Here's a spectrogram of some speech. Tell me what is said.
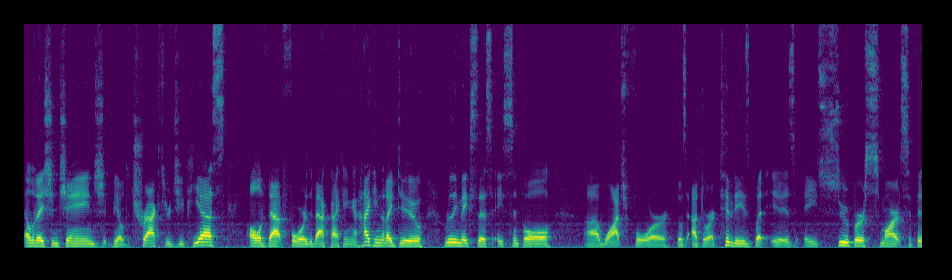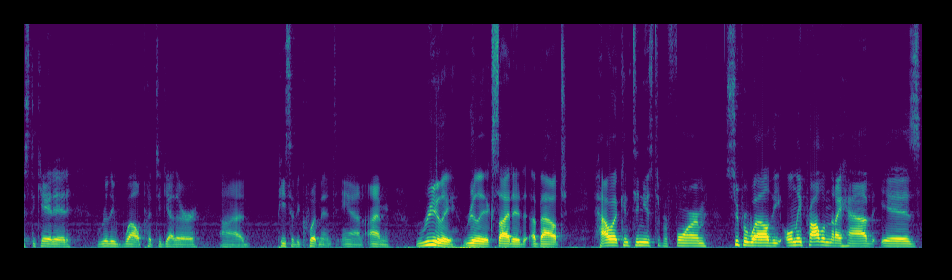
elevation change, be able to track through GPS, all of that for the backpacking and hiking that I do really makes this a simple uh, watch for those outdoor activities, but is a super smart, sophisticated, really well put together uh, piece of equipment. And I'm really, really excited about how it continues to perform super well. The only problem that I have is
